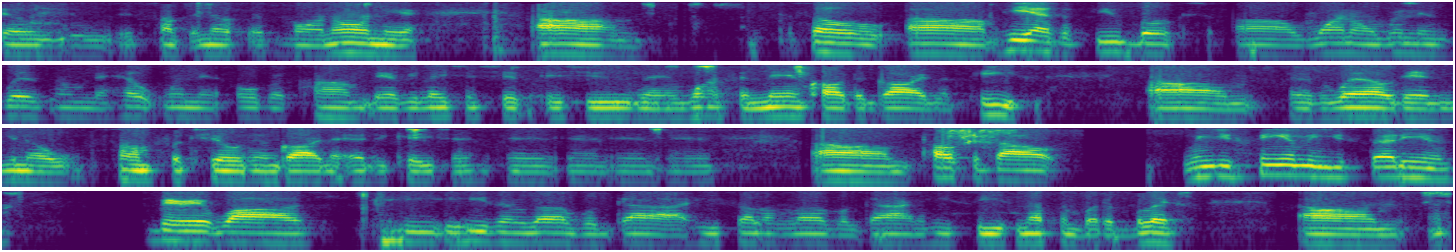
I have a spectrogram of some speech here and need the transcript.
tells you it's something else that's going on there. Um, so um, he has a few books, uh, one on women's wisdom to help women overcome their relationship issues, and one for men called The Garden of Peace um, as well. Then you know some for children, garden education, and and and, and um, talks about when you see him and you study him spirit wise, he he's in love with God. He fell in love with God, and he sees nothing but a bliss. Um, in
